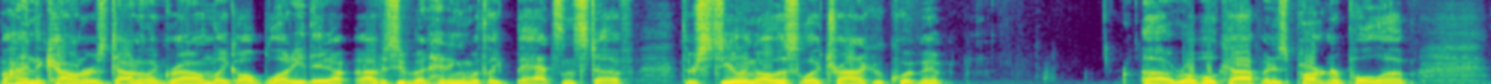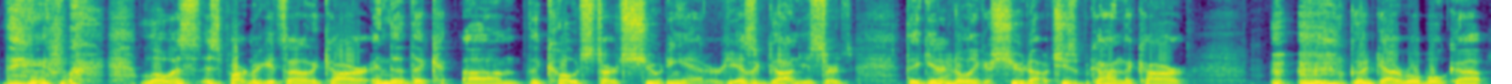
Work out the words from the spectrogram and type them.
behind the counter is down on the ground like all bloody. They obviously been hitting him with like bats and stuff. They're stealing all this electronic equipment. Uh, RoboCop and his partner pull up. Lois, his partner, gets out of the car, and the the um, the coach starts shooting at her. He has a gun. He starts. They get into like a shootout. She's behind the car. Good guy, RoboCop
